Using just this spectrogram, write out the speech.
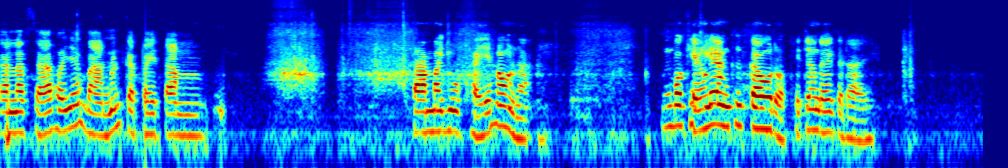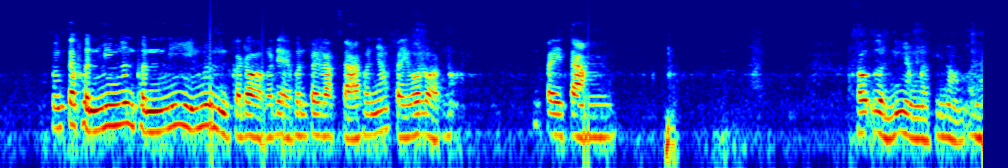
การรักษาพยาบาลมันก็ไปตาม ตามอายุไขเฮาล่ะ มันบ่แข็งแรงคือเก่าดอกเฮ็ดจังไดก็ได้เพิ่นแต่เพิ่นมีเงินเพิ่นมีเงินกระดอกกระแดเพิ่นไปรักษาเพิ่นยังไปบ่รอดเนาะไปตาม เขาเอื่นนี่ยังล่ะพี่น้องเอ้ย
